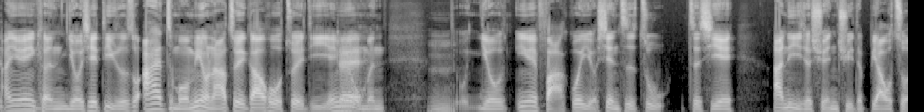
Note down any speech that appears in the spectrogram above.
啊，因为可能有一些地主说啊，怎么没有拿最高或最低？因为我们嗯。有因为法规有限制住这些案例的选取的标准，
